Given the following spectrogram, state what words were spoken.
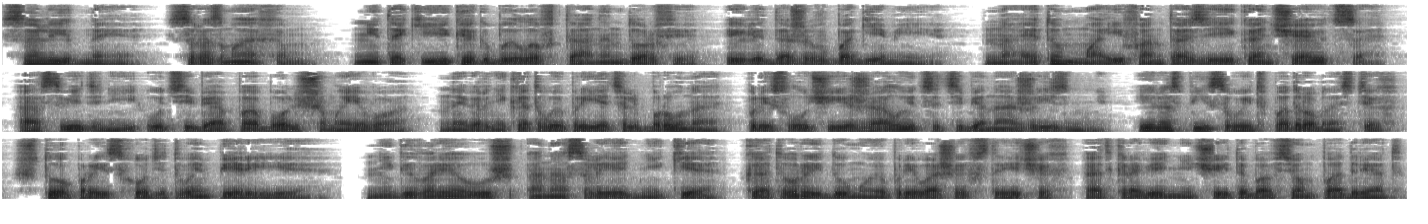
Солидные, с размахом. Не такие, как было в Танендорфе или даже в Богемии. На этом мои фантазии кончаются а сведений у тебя побольше моего. Наверняка твой приятель Бруно при случае жалуется тебе на жизнь и расписывает в подробностях, что происходит в Империи. Не говоря уж о наследнике, который, думаю, при ваших встречах откровенничает обо всем подряд,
